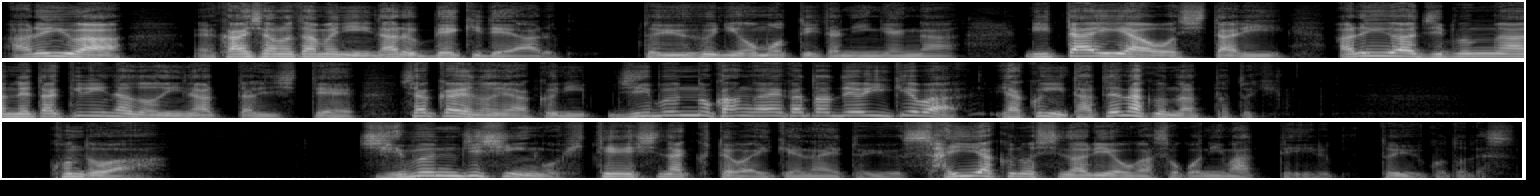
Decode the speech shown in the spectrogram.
あるいは会社のためになるべきである。というふうに思っていた人間がリタイアをしたりあるいは自分が寝たきりなどになったりして社会の役に自分の考え方でいけば役に立てなくなった時今度は自分自身を否定しなくてはいけないという最悪のシナリオがそこに待っているということです。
